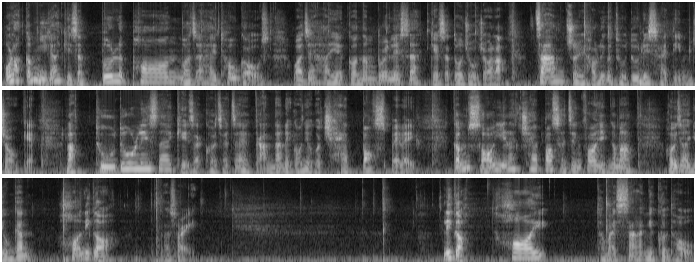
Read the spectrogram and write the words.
好啦，咁而家其實 bullet point 或者係 toggles 或者係一個 number list 咧，其實都做咗啦。爭最後呢個 to do list 係點做嘅？嗱，to do list 咧，其實佢就真係簡單嚟講有個 check box 俾你。咁所以咧，check box 係正方形噶嘛，佢就係用緊開呢個，sorry 呢個開同埋刪嘅括號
